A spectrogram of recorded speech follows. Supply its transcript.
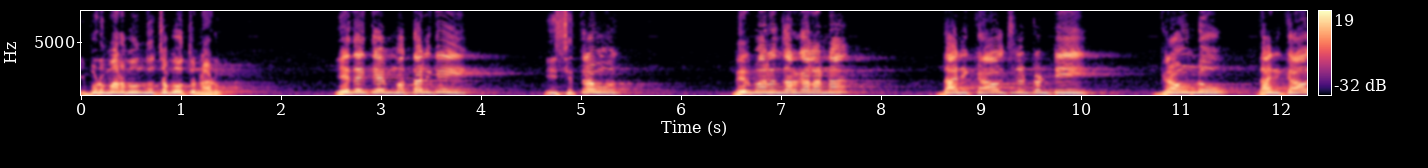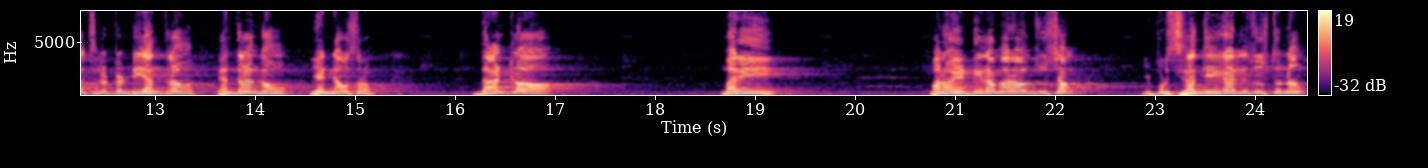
ఇప్పుడు మన ముందుంచబోతున్నాడు. ఏదైతే మొత్తానికి ఈ చిత్రం నిర్మాణం జరగాలన్నా దానికి కావాల్సినటువంటి గ్రౌండు దానికి కావాల్సినటువంటి యంత్రం యంత్రాంగం ఎన్ని అవసరం. దాంట్లో మరి మనం ఎన్టీ రామారావుని చూసాం ఇప్పుడు చిరంజీవి గారిని చూస్తున్నాం.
